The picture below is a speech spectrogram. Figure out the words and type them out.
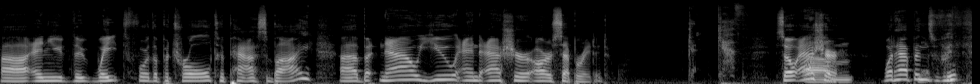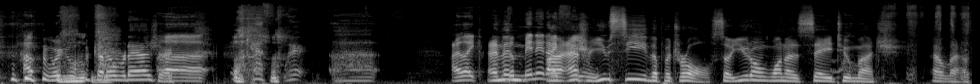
uh, and you the, wait for the patrol to pass by. Uh, but now you and Asher are separated. So Asher, Um, what happens with? we're going to cut over to Asher, Uh, Kath, where? Uh, I like and then the minute uh, I feel, Asher, you see the patrol, so you don't want to say too much out loud.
